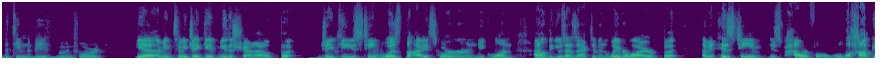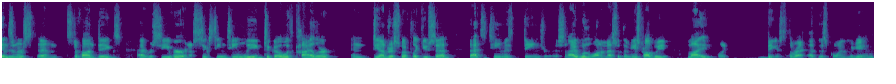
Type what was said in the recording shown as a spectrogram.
the team to beat moving forward. Yeah, I mean Timmy J gave me the shout out, but JP's team was the highest scorer in week one. I don't think he was as active in the waiver wire, but I mean his team is powerful. Hopkins and and Stefon Diggs at receiver in a 16 team league to go with Kyler and D'Andre Swift, like you said, that team is dangerous, and I wouldn't want to mess with him. He's probably my like biggest threat at this point in the game.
